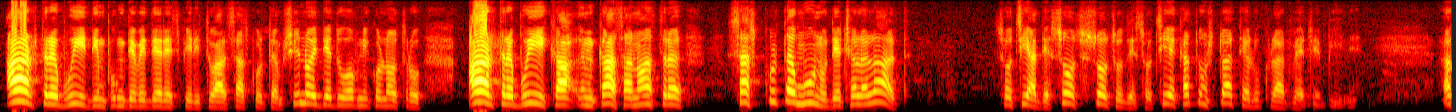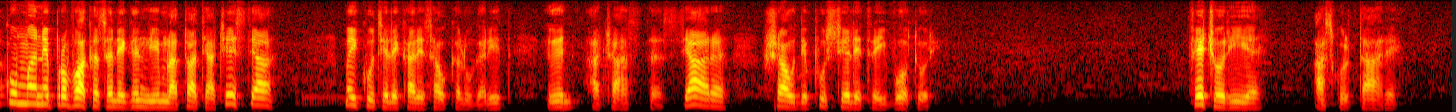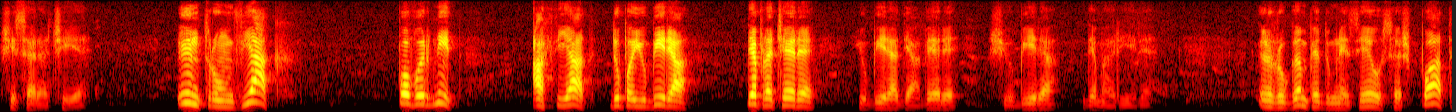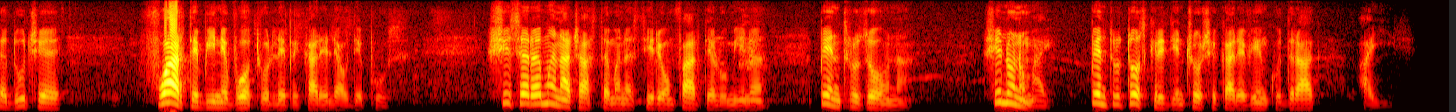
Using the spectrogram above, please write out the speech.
ar trebui, din punct de vedere spiritual, să ascultăm și noi de duhovnicul nostru, ar trebui ca în casa noastră să ascultăm unul de celălalt. Soția de soț, soțul de soție, că atunci toate lucrurile ar merge bine. Acum ne provoacă să ne gândim la toate acestea, măicuțele care s-au călugărit în această seară și au depus cele trei voturi. Feciorie, ascultare și sărăcie. Într-un viac povârnit, actiat după iubirea de plăcere, iubirea de avere și iubirea de mărire. Îl rugăm pe Dumnezeu să-și poată duce foarte bine voturile pe care le-au depus și să rămână această mănăstire un far de lumină pentru zonă și nu numai, pentru toți credincioșii care vin cu drag aici.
